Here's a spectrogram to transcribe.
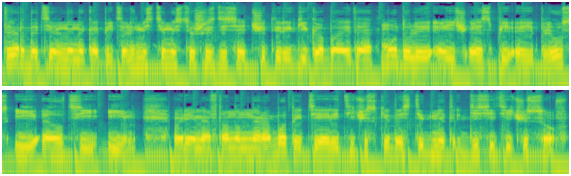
твердотельный накопитель вместимостью 64 гигабайта, модули HSPA+, и LTE. Время автономной работы теоретически достигнет 10 часов.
